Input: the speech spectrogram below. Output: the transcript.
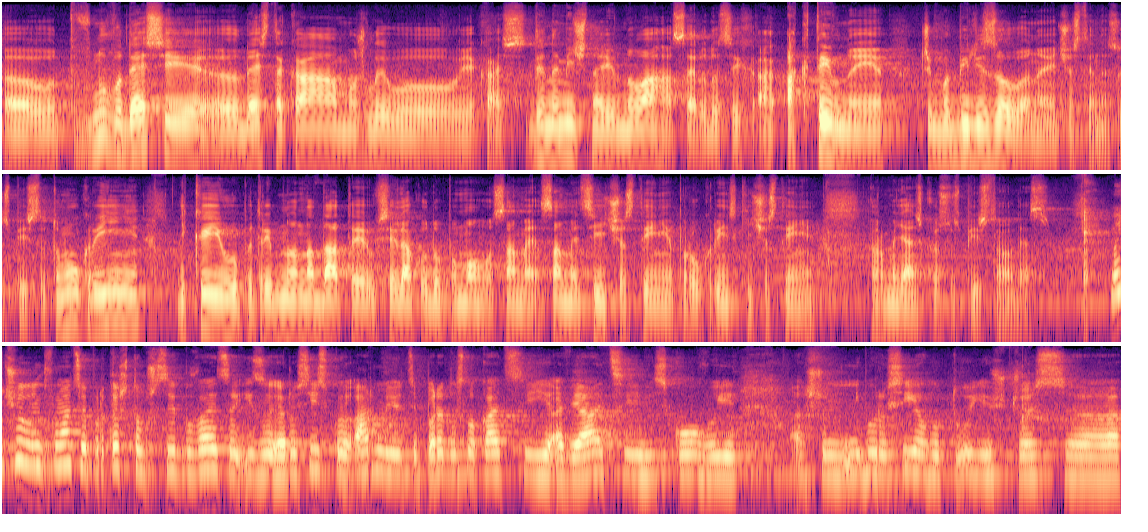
От, ну, в Одесі десь така, можливо, якась динамічна рівновага серед цих активної чи мобілізованої частини суспільства. Тому Україні і Києву потрібно надати всіляку допомогу саме, саме цій частині, проукраїнській частині громадянського суспільства Одеси. Ми чули інформацію про те, що там щось відбувається із російською армією, ці передислокації авіації військової, що ніби Росія готує щось. Е,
